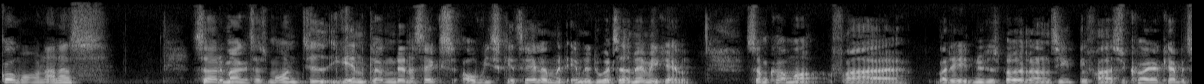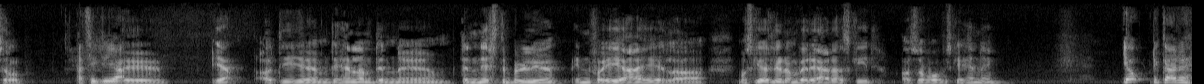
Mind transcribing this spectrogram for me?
Godmorgen Anders. Så er det Marketers morgentid igen. Klokken den er 6, og vi skal tale om et emne, du har taget med, Michael, som kommer fra, var det et nyhedsbrev eller en artikel fra Sequoia Capital? Artikel, ja. Øh, ja, og det, øh, det handler om den, øh, den næste bølge inden for AI, eller måske også lidt om, hvad det er, der er sket, og så hvor vi skal hen, ikke? Jo, det gør det,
